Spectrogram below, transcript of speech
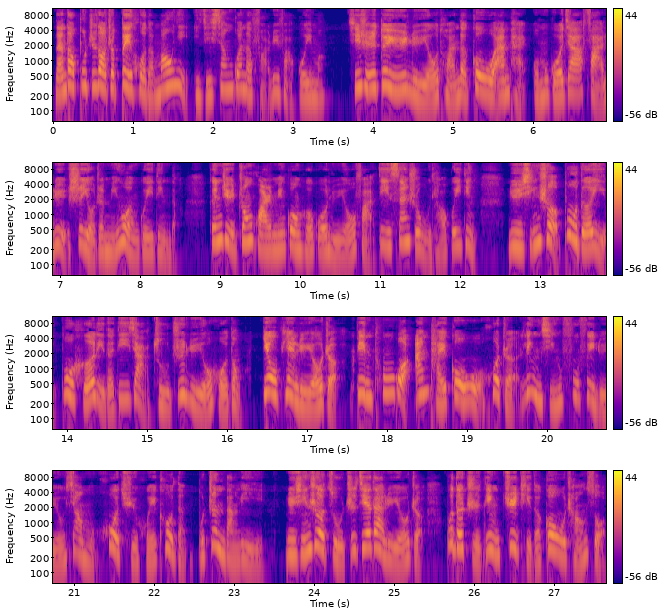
难道不知道这背后的猫腻以及相关的法律法规吗？其实，对于旅游团的购物安排，我们国家法律是有着明文规定的。根据《中华人民共和国旅游法》第三十五条规定，旅行社不得以不合理的低价组织旅游活动，诱骗旅游者，并通过安排购物或者另行付费旅游项目获取回扣等不正当利益。旅行社组织接待旅游者，不得指定具体的购物场所，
